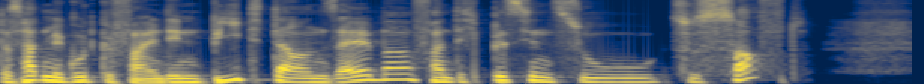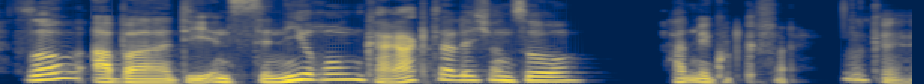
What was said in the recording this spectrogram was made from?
Das hat mir gut gefallen. Den Beatdown selber fand ich bisschen zu, zu soft, so, aber die Inszenierung, charakterlich und so, hat mir gut gefallen. Okay.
